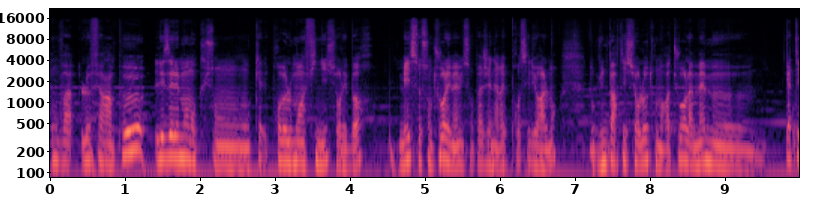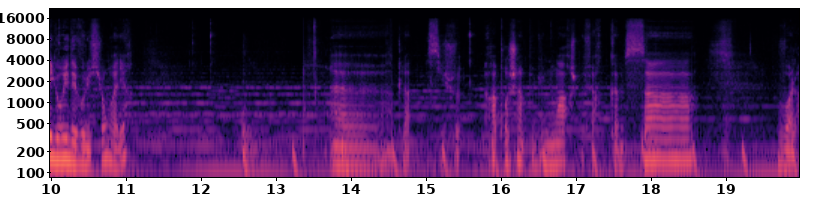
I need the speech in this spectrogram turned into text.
on va le faire un peu. Les éléments donc sont probablement infinis sur les bords, mais ce sont toujours les mêmes, ils ne sont pas générés procéduralement. Donc d'une partie sur l'autre, on aura toujours la même euh, catégorie d'évolution, on va dire. Euh, donc là, si je veux rapprocher un peu du noir, je peux faire comme ça. Voilà.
